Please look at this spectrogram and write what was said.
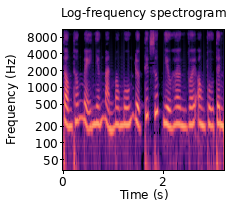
Tổng thống Mỹ nhấn mạnh mong muốn được tiếp xúc nhiều hơn với ông Putin.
